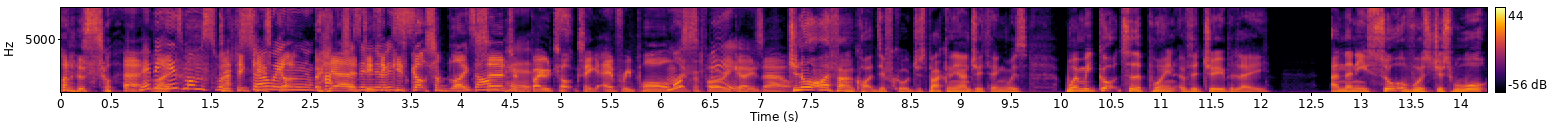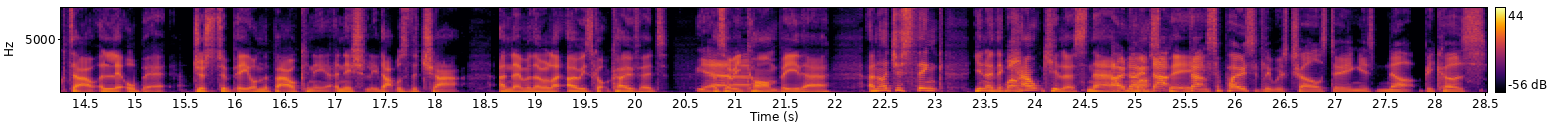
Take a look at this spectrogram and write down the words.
want to sweat. Maybe Like, his mum's do you swe- think he's sewing got, Yeah, do you think his- he's got some like his surgeon armpits. botoxing every pore like, Must before he goes out? Do you know what I found quite difficult just back in the Andrew thing was when we got to the point of the Jubilee and then he sort of was just walked out a little bit just to be on the balcony initially. That was the chat. And then when they were like, oh, he's got COVID. And so he can't be there. And I just think, you know, the Well, calculus now Oh no, must that, be. that supposedly was Charles doing his nut because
